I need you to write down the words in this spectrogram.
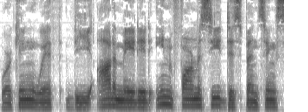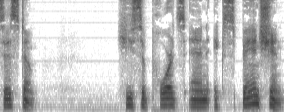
working with the automated in pharmacy dispensing system. He supports an expansion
